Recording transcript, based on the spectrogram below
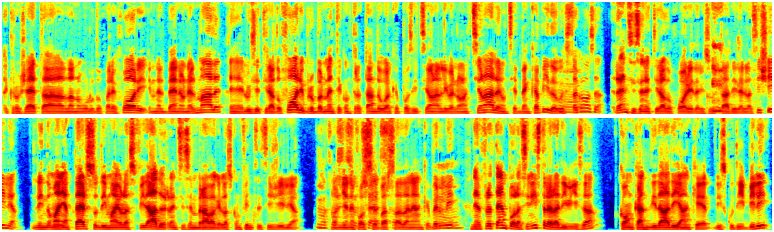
Eh, Crocetta l'hanno voluto fare fuori, nel bene o nel male. Eh, lui si è tirato fuori, probabilmente contrattando qualche posizione a livello nazionale, non si è ben capito questa mm. cosa. Renzi se ne è tirato fuori dai risultati della Sicilia. L'indomani ha perso, Di Maio l'ha sfidato e Renzi sembrava che la sconfitta in Sicilia non, non gliene successo. fosse passata neanche per mm. lì. Nel frattempo la sinistra era divisa, con candidati anche discutibili,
